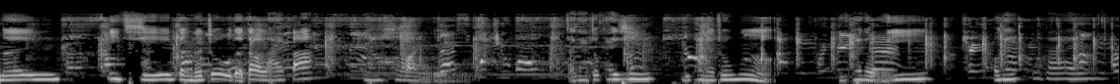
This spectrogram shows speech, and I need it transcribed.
我们一起等着周五的到来吧。然后大家都开心，愉快的周末，愉快的五一。OK，拜拜。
